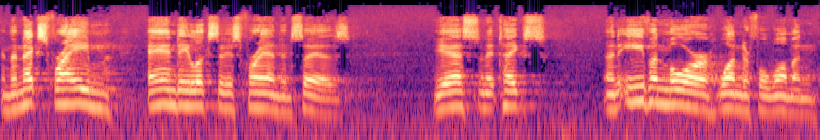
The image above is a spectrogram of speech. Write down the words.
In the next frame, Andy looks at his friend and says, Yes, and it takes an even more wonderful woman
